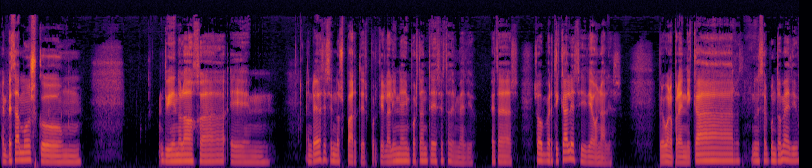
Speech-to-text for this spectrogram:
Empezamos con dividiendo la hoja en en realidad es en dos partes, porque la línea importante es esta del medio. Estas son verticales y diagonales. Pero bueno, para indicar dónde está el punto medio,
